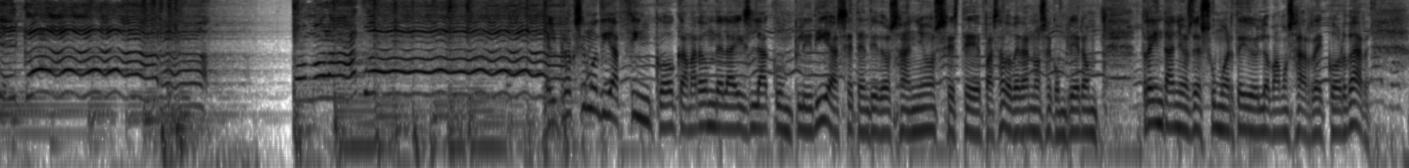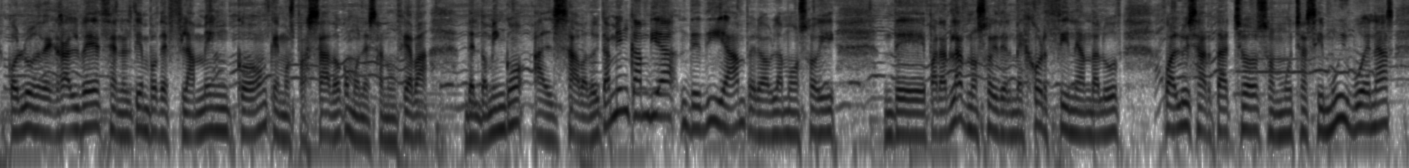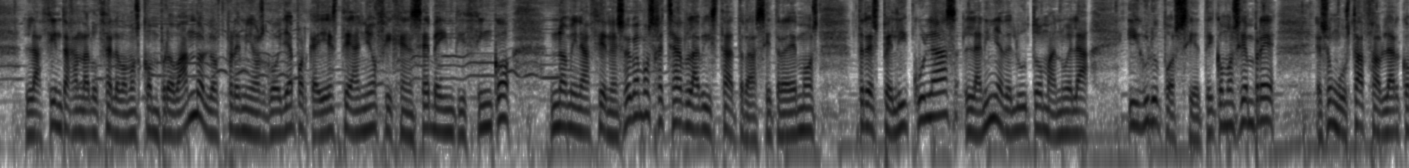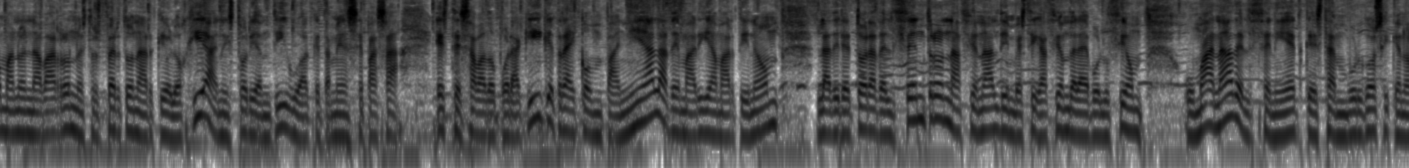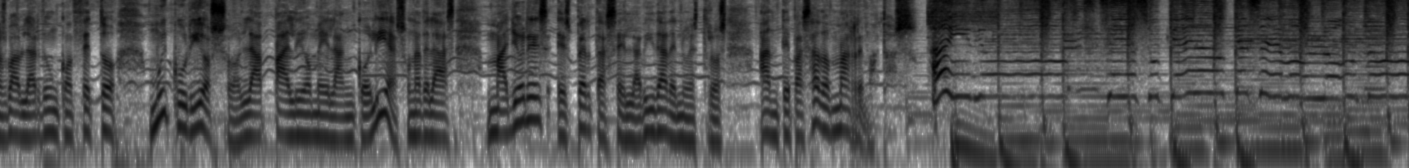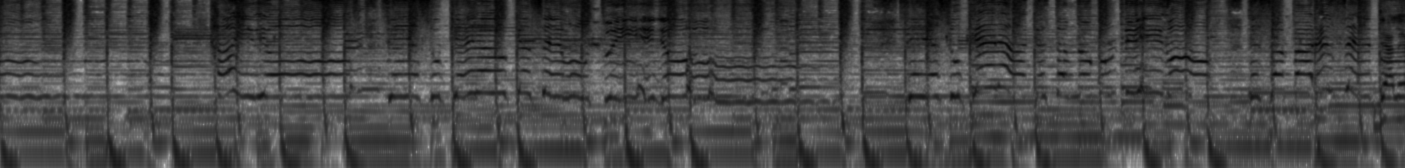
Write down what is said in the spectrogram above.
próximo día 5, Camarón de la Isla cumpliría 72 años. Este pasado verano se cumplieron 30 años de su muerte y hoy lo vamos a recordar con Lourdes Galvez en el tiempo de flamenco que hemos pasado, como les anunciaba, del domingo al sábado. Y también cambia de día, pero hablamos hoy de, para hablarnos hoy del mejor cine andaluz, Juan Luis Artacho, son muchas y muy buenas. Las cintas andaluces lo vamos comprobando en los premios Goya, porque hay este año, fíjense, 25 nominaciones. Hoy vamos a echar la vista atrás y traemos tres películas, La Niña de Luto, Manuela y Grupo 7. Y como siempre, es un gustazo hablar con Manuel Navarro, nuestro experto en arqueología, en historia antigua, que también se pasa este sábado por aquí, que trae compañía, la de María Martinón, la directora del Centro Nacional de Investigación de la Evolución Humana, del CENIET, que está en Burgos y que nos va a hablar de un concepto muy curioso, la paleomelancolía. Es una de las mayores expertas en la vida de nuestros antepasados más remotos. isso. Ainda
